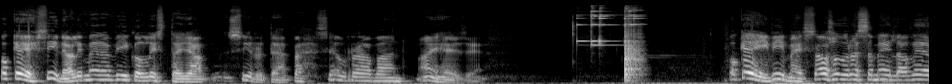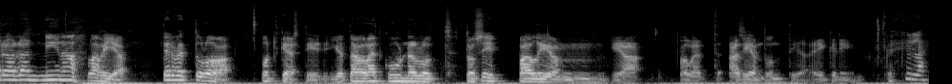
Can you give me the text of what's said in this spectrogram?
Okei, siinä oli meidän viikon lista ja siirrytäänpä seuraavaan aiheeseen. Okei, viimeisessä osuudessa meillä on vieraana Niina Lavia. Tervetuloa podcastiin, jota olet kuunnellut tosi paljon ja olet asiantuntija, eikö niin? Kyllä,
